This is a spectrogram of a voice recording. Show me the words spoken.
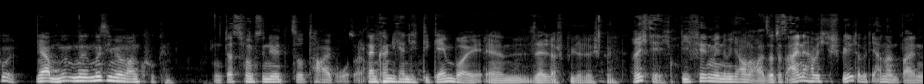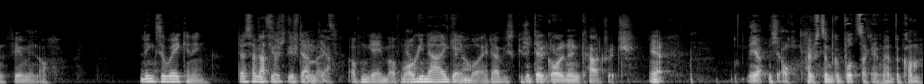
Cool. Ja, mu mu- muss ich mir mal angucken. Und das funktioniert total großartig. Dann könnte ich endlich die Gameboy ähm, Zelda-Spiele durchspielen. Richtig, die fehlen mir nämlich auch noch. Also das eine habe ich gespielt, aber die anderen beiden fehlen mir noch. Link's Awakening. Das habe ich Das hab ich gespielt gespielt, damals. ja. Auf dem Game, auf dem Original Gameboy. Da habe ich gespielt. Mit der goldenen Cartridge. Ja. Ja, ich auch. Habe ich zum Geburtstag irgendwann bekommen.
